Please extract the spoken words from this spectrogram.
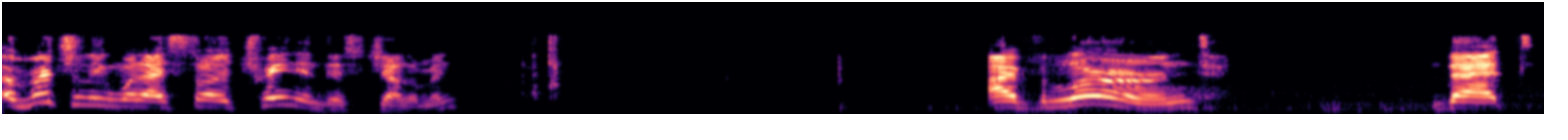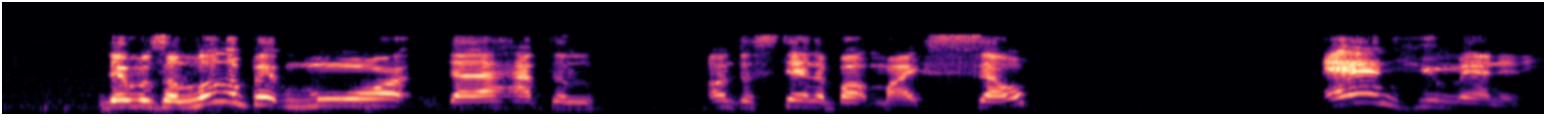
originally, when I started training this gentleman, I've learned that there was a little bit more that I have to understand about myself and humanity.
